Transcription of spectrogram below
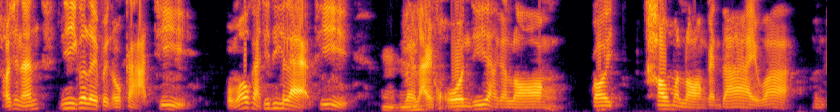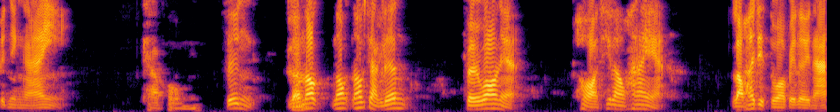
เพราะฉะนั้นนี่ก็เลยเป็นโอกาสที่ ผมว่าโอกาสที่ดีแหละที่อือฮึหลาย ๆ คนที่อยากจะลอง ก็เข้ามาลองกันได้ว่ามันเป็นยังไง ครับผม ซึ่งแล้วนอกนอกนอกจากเรื่องเฟสติวัลเนี่ย พอที่เราให้อะ เราให้ติดตัวไปเลยนะ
